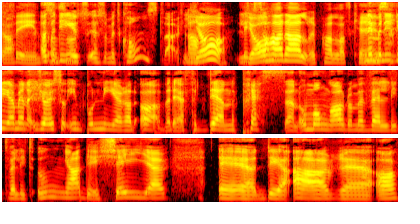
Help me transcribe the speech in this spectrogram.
så fint. Alltså, det är ju Alltså- som ett konstverk. Ja, liksom. jag hade aldrig pallat kan Nej jag men det är det jag menar, jag är så imponerad över det för den pressen och många av dem är väldigt väldigt unga, det är tjejer, eh, det är, eh, ja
